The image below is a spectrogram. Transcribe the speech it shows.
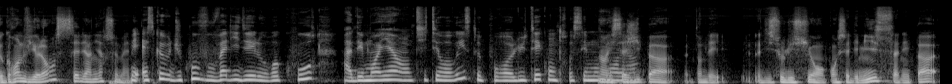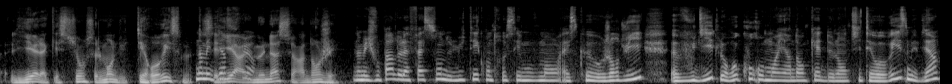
de grande violence ces dernières semaines. Mais est-ce que du coup vous validez le recours à des moyens antiterroristes pour lutter contre ces mouvements Non, il ne s'agit pas. Attendez, la dissolution en Conseil des ministres, ça n'est pas lié à la question seulement du terrorisme. C'est lié à une menace, à un danger. Non, mais je vous parle de la façon de lutter contre ces mouvements. Est-ce qu'aujourd'hui, euh, vous dites le recours aux moyens d'enquête de l'antiterrorisme, eh bien,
